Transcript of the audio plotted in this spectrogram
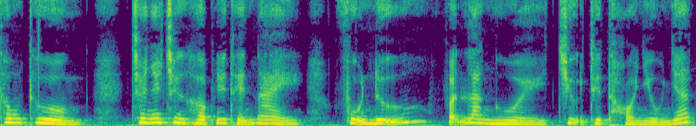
Thông thường, trong những trường hợp như thế này, phụ nữ vẫn là người chịu thiệt thòi nhiều nhất.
